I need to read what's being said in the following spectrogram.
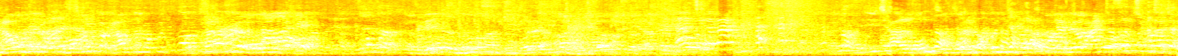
가운데 놓고 먹을 거 가운데 놓고 잘 논다. 잘 논다. 야, 너 앉아서 춤추자.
